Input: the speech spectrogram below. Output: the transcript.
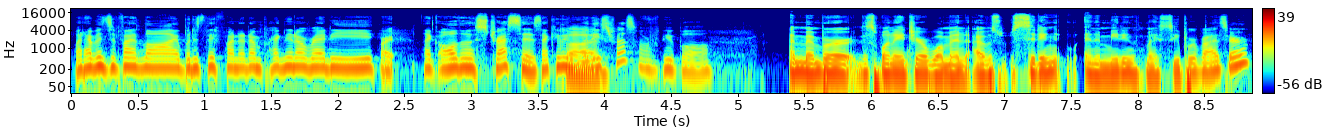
What happens if I lie? What if they find out I'm pregnant already? Right. Like all those stresses. That can be really stressful for people. I remember this one HR woman. I was sitting in a meeting with my supervisor,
